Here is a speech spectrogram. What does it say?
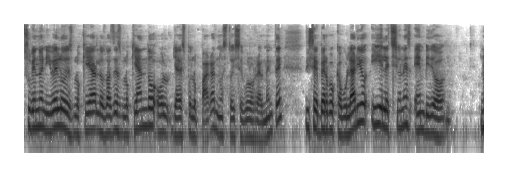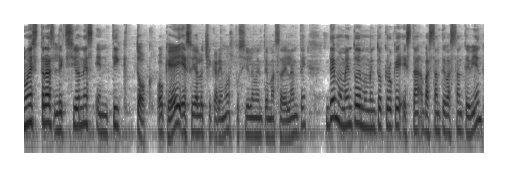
subiendo de nivel o desbloquea, los vas desbloqueando o ya después lo pagas, no estoy seguro realmente. Dice ver vocabulario y lecciones en video. Nuestras lecciones en TikTok. Ok, eso ya lo checaremos posiblemente más adelante. De momento, de momento creo que está bastante, bastante bien.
